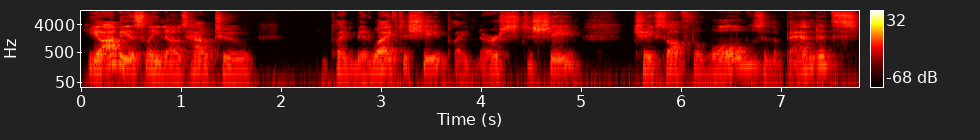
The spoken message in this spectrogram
he obviously knows how to play midwife to sheep, play nurse to sheep, chase off the wolves and the bandits.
